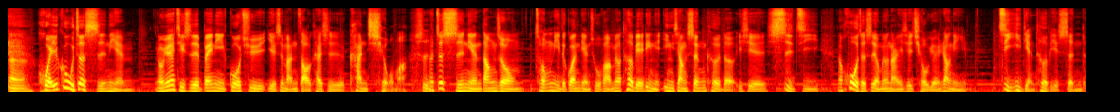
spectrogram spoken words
嗯，回顾这十年，因为其实 Benny 过去也是蛮早开始看球嘛，是。那这十年当中，从你的观点出发，有没有特别令你印象深刻的一些事迹？那或者是有没有哪一些球员让你记忆点特别深的？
